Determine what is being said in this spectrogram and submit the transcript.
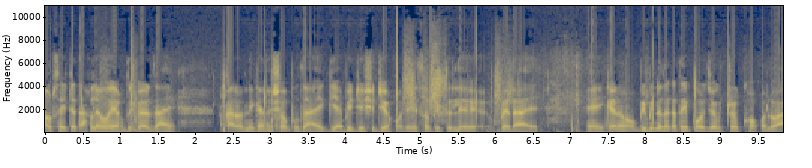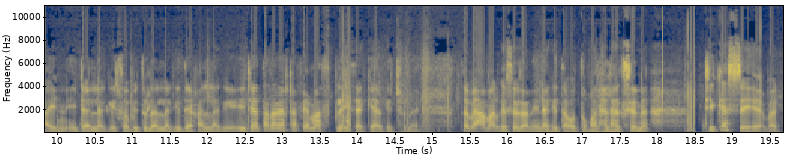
আউটসাইডে থাকলেও এক, দুইবার যায়। কারণ এখানে সবও যায়, গিয়া ভিডিও সিডিও করে, ছবি তুলে, বেড়ায়। এই কেন, বিভিন্ন জায়গাতে পর্যটক সকলো আইন এটার লাগে, ছবি তোলার লাগে, দেখার লাগে। এটা তারা একটা ফেমাস প্লেস আর কি, আর কিছু নাই। তবে আমার কাছে জানি না কি তা অত ভালো লাগছে না। ঠিক আছে বাট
